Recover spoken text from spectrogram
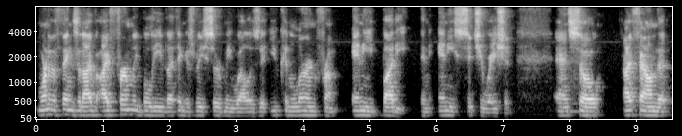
one of the things that I've I firmly believe I think has really served me well is that you can learn from anybody in any situation, and so I found that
